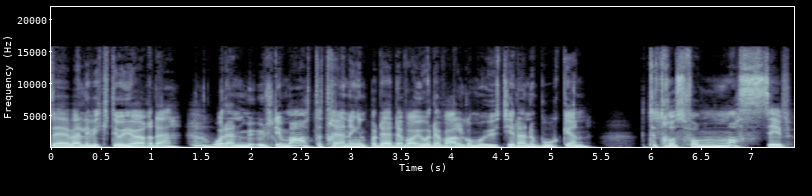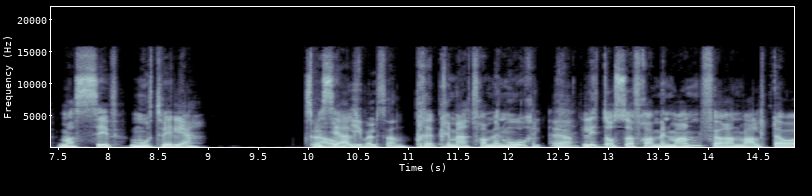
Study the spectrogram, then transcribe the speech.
det er veldig viktig å gjøre det. Og den ultimate treningen på det, det var jo det valget om å utgi denne boken til tross for massiv, massiv motvilje. Spesielt fra pri- primært fra min mor. Ja. Litt også fra min mann, før han valgte å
